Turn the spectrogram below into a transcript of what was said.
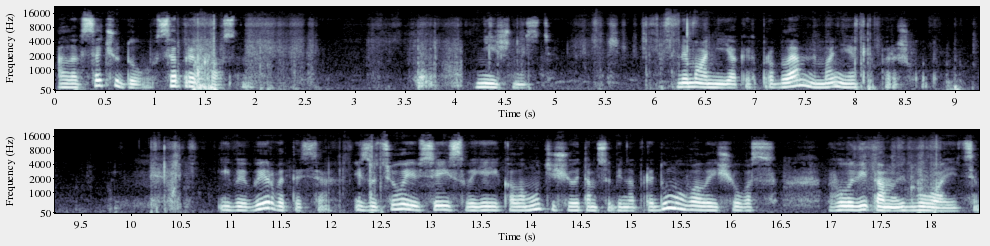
Але все чудово, все прекрасно. Ніжність. Нема ніяких проблем, нема ніяких перешкод. І ви вирветеся із оцієї всієї своєї каламуті, що ви там собі напридумували, і що у вас в голові там відбувається.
